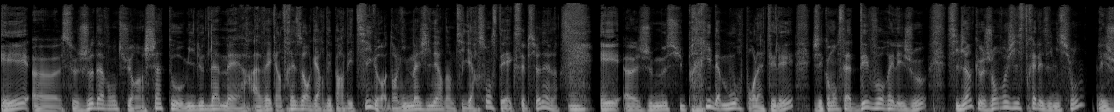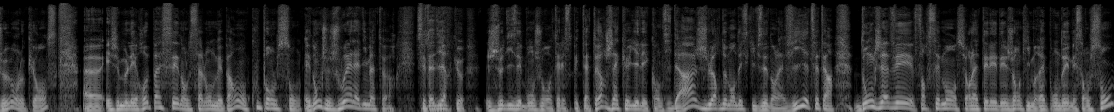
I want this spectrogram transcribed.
Et euh, ce jeu d'aventure, un château au milieu de la mer, avec un trésor gardé par des tigres, dans l'imaginaire d'un petit garçon, c'était exceptionnel. Mhm. Et euh, je me suis pris d'amour pour la télé. J'ai commencé à dévorer les jeux, si bien que j'enregistrais les émissions, les jeux en l'occurrence, et je me les repassais dans le salon de mes parents en coupant le son. Et donc je jouais à l'animateur. C'est-à-dire que je disais bonjour aux téléspectateurs, j'accueillais les candidats, je leur demandais ce qu'ils faisaient dans la vie, etc. Donc j'avais forcément sur la télé des gens qui me répondaient mais sans le son.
